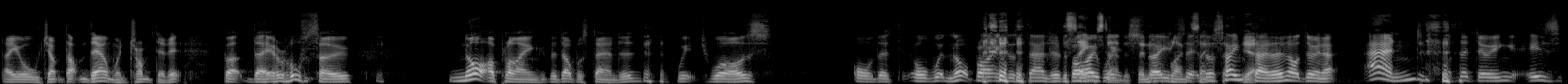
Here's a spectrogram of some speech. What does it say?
they all jumped up and down when Trump did it," but they are also not applying the double standard, which was. Or the or we're not applying the standard The by which standard. They're not applying the same the same yeah. standard. They're not doing that. And what they're doing is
